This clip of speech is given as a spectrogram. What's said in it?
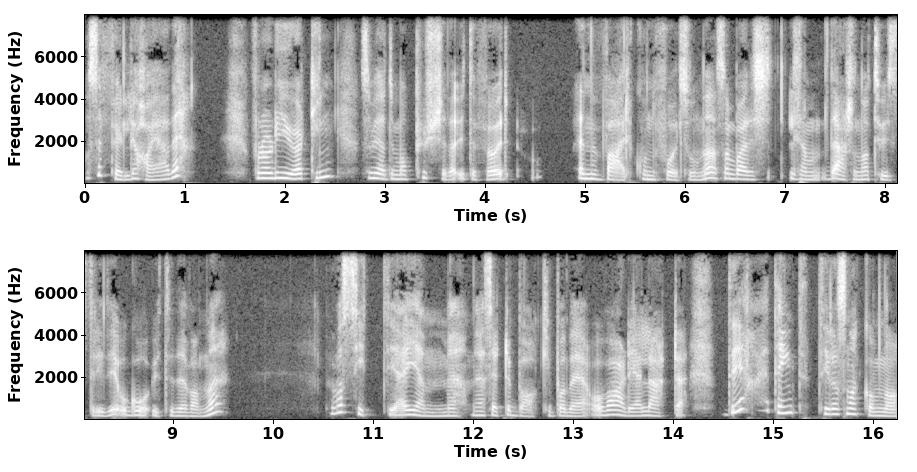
Og selvfølgelig har jeg det. For når du gjør ting som gjør at du må pushe deg utenfor enhver komfortsone, som bare liksom Det er så naturstridig å gå ut i det vannet. Men hva sitter jeg igjen med når jeg ser tilbake på det, og hva er det jeg lærte? Det har jeg tenkt til å snakke om nå.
